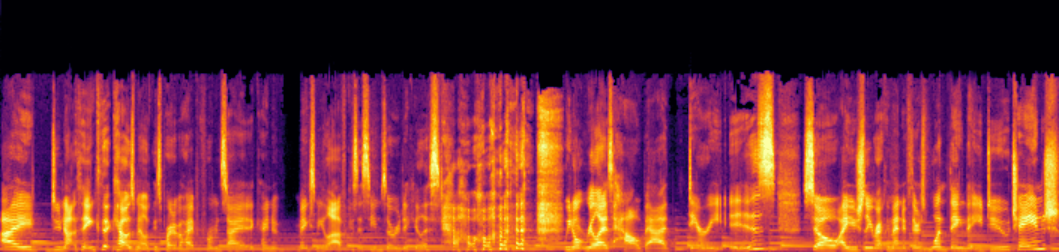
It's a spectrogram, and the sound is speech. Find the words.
I do not think that cow's milk is part of a high performance diet. It kind of makes me laugh because it seems so ridiculous now. we don't realize how bad dairy is. So I usually recommend if there's one thing that you do change,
